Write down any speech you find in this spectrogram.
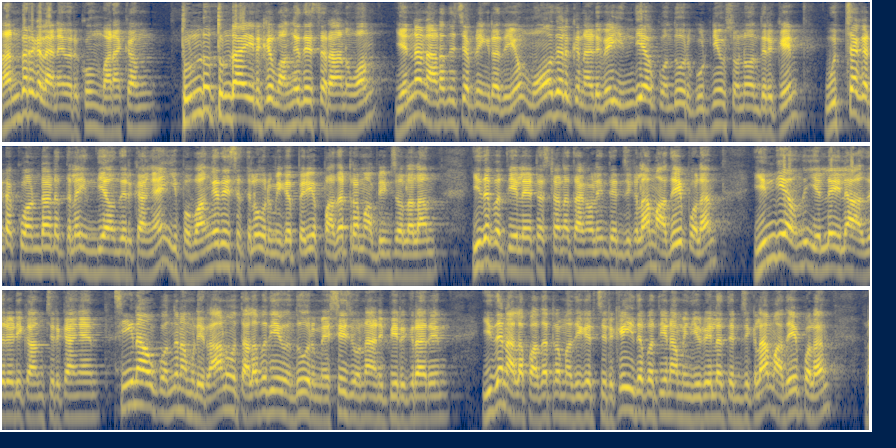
நண்பர்கள் அனைவருக்கும் வணக்கம். துண்டு துண்டா இருக்கு வங்கதேச ராணுவம் என்ன நடந்துச்சு அப்படிங்கிறதையும் மோதலுக்கு நடுவே இந்தியாவுக்கு வந்து ஒரு குட் நியூஸ் ஒன்று வந்திருக்கு. உச்சகட்ட கொண்டாடத்தில் இந்தியா வந்திருக்காங்க இப்போ வங்கதேசத்தில் ஒரு மிகப்பெரிய பதற்றம் அப்படின்னு சொல்லலாம். இதை பற்றிய லேட்டஸ்டான தகவலையும் தெரிஞ்சுக்கலாம். அதே போல இந்தியா வந்து எல்லையில் அதிரடி காமிச்சிருக்காங்க. சீனாவுக்கு வந்து நம்முடைய ராணுவ தளபதியை வந்து ஒரு மெசேஜ் ஒன்று அனுப்பியிருக்கிறாரு. இதனால பதற்றம் அதிகரிச்சிருக்கு. இதை பற்றி நம்ம இந்த வீடியோவில் தெரிஞ்சுக்கலாம். அதே போல்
